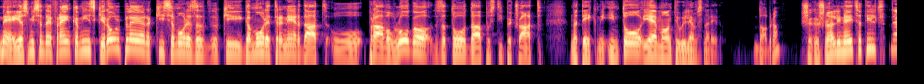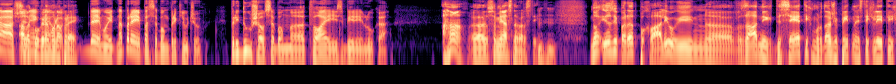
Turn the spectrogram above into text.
Ne, jaz mislim, da je Frank Kaminski roleplayer, ki, more za, ki ga more trener dati v pravo vlogo, zato da pusti pečat na tekmi. In to je Monty Williams naredil. Dobro. Še kakšna linijca tilc? Ja, še Ali lahko gremo ampak naprej? Dajmo iti naprej, pa se bom priključil. Pridušal se bom uh, tvoji izbiri, Luka. Aha, uh, sem jaz na vrsti. Mhm. No, jaz bi pa rad pohvalil in uh, v zadnjih desetih, morda že petnajstih letih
